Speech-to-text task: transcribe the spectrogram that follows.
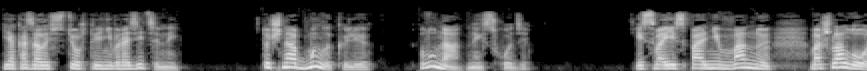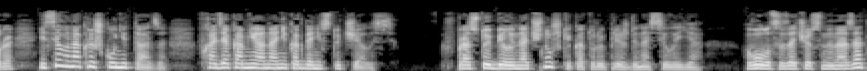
Я казалась стертой и невыразительной, точно обмылок или луна на исходе. Из своей спальни в ванную вошла Лора и села на крышку унитаза. Входя ко мне, она никогда не стучалась. В простой белой ночнушке, которую прежде носила я, волосы зачесаны назад,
